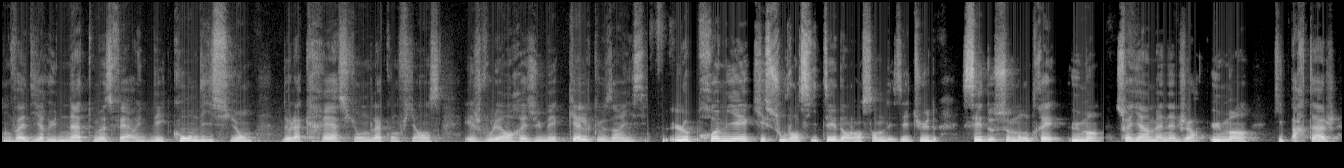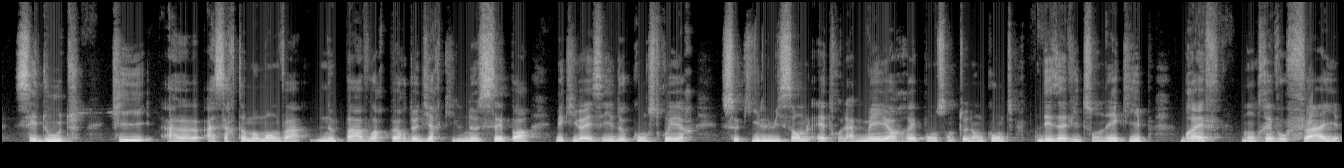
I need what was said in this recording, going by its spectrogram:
on va dire, une atmosphère, des conditions de la création de la confiance, et je voulais en résumer quelques-uns ici. Le premier qui est souvent cité dans l'ensemble des études, c'est de se montrer humain. Soyez un manager humain qui partage ses doutes, qui euh, à certains moments va ne pas avoir peur de dire qu'il ne sait pas, mais qui va essayer de construire ce qui lui semble être la meilleure réponse en tenant compte des avis de son équipe. Bref, montrez vos failles,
